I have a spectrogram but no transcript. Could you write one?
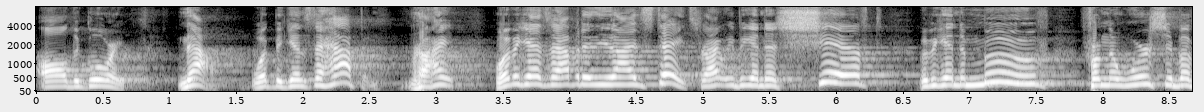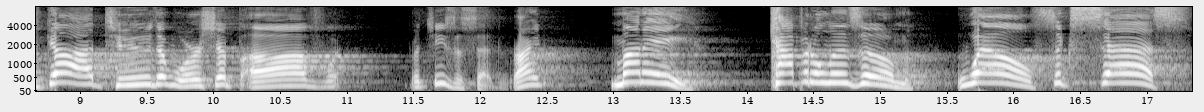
all the glory. Now, what begins to happen, right? What begins to happen in the United States, right? We begin to shift, we begin to move from the worship of God to the worship of what, what Jesus said, right? Money, capitalism, wealth, success.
